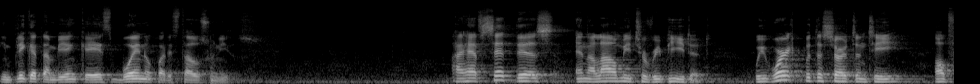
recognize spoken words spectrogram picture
implica también que es bueno para Estados Unidos. I have said this and allow me to repeat it. We work with the certainty of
